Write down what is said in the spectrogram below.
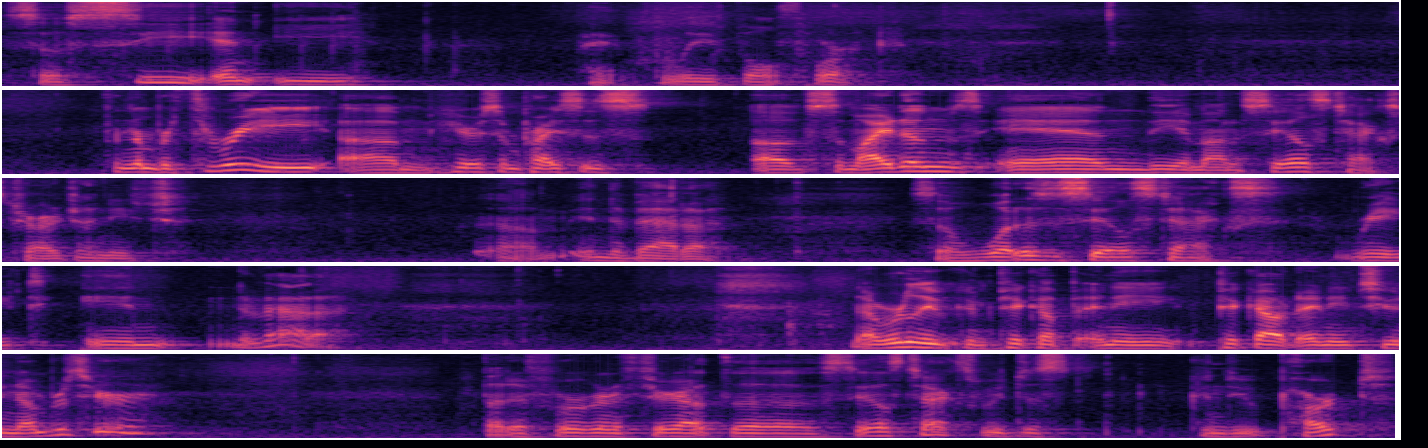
so C and E, I believe both work. For number three, um, are some prices of some items and the amount of sales tax charge on each um, in Nevada. So what is the sales tax rate in Nevada? Now really we can pick up any pick out any two numbers here. But if we're going to figure out the sales tax, we just can do part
